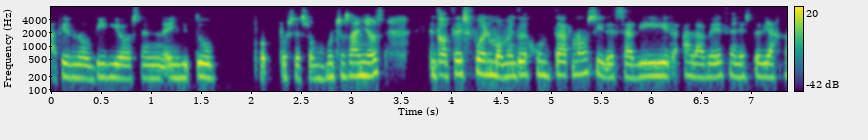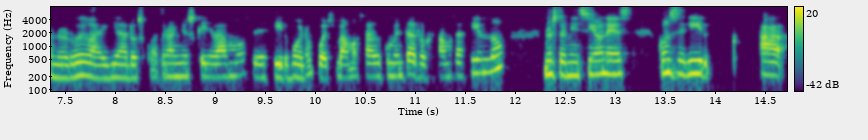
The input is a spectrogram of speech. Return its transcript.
haciendo vídeos en, en YouTube, pues eso, muchos años. Entonces fue el momento de juntarnos y de salir a la vez en este viaje a Noruega y ya los cuatro años que llevamos, de decir, bueno, pues vamos a documentar lo que estamos haciendo. Nuestra misión es conseguir a,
